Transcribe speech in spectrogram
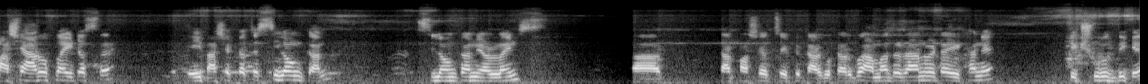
পাশে আরও ফ্লাইট আছে। এই পাশে একটা হচ্ছে শ্রীলঙ্কান শ্রীলঙ্কান এয়ারলাইন্স। আর তার পাশে হচ্ছে একটু কার্গো টার্গো। আমাদের রানওয়েটা এখানে, ঠিক শুরুর দিকে।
